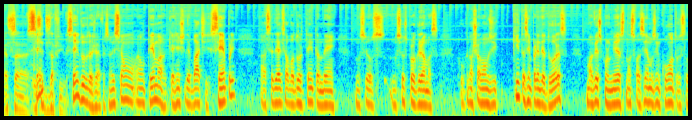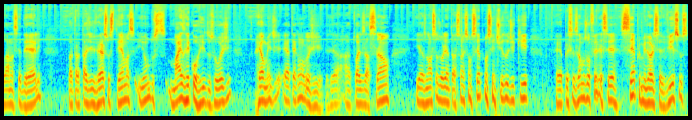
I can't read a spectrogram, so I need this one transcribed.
essa, sem, esse desafio? Sem dúvida, Jefferson. Esse é um, é um tema que a gente debate sempre. A CDL Salvador tem também nos seus, nos seus programas o que nós chamamos de quintas empreendedoras. Uma vez por mês nós fazemos encontros lá na CDL para tratar de diversos temas e um dos mais recorridos hoje realmente é a tecnologia, dizer, a atualização e as nossas orientações são sempre no sentido de que é, precisamos oferecer sempre melhores serviços,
